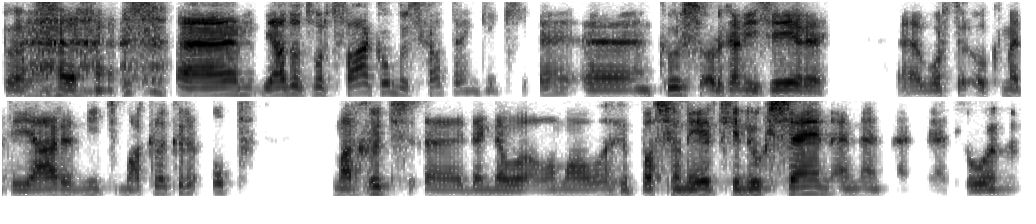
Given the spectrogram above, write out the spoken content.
Ehm, ja, dat wordt vaak onderschat, denk ik. Hè. Uh, een koers organiseren uh, wordt er ook met de jaren niet makkelijker op. Maar goed, uh, ik denk dat we allemaal gepassioneerd genoeg zijn en, en, en gewoon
